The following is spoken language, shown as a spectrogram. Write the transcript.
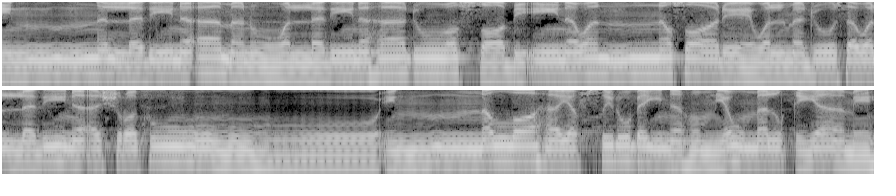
إن الذين آمنوا والذين هادوا والصابئين والنصاري والمجوس والذين أشركوا ان الله يفصل بينهم يوم القيامه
